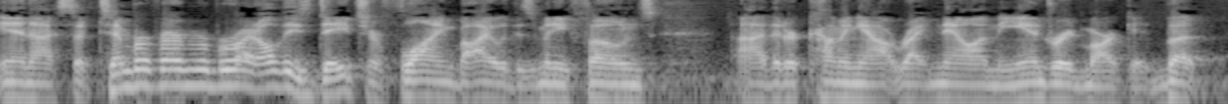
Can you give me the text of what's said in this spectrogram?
in uh, September, if I remember right. All these dates are flying by with as many phones uh, that are coming out right now on the Android market. But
